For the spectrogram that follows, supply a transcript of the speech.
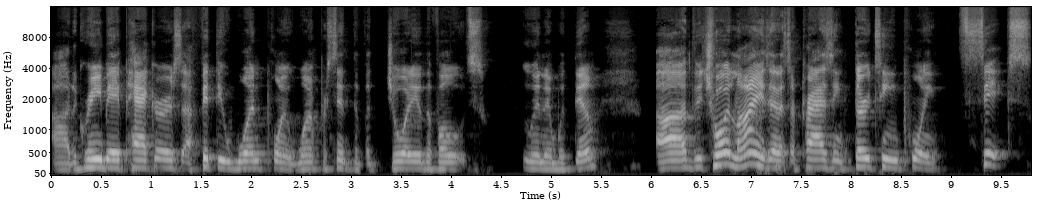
uh, the Green Bay Packers, uh, 51.1%, the majority of the votes went in with them. Uh, Detroit Lions at a surprising 13.6.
